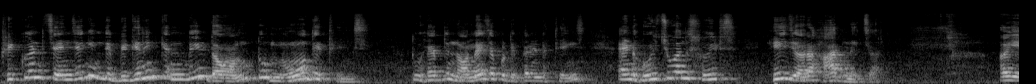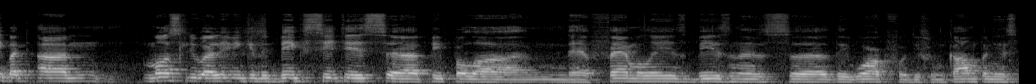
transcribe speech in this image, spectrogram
Frequent changing in the beginning can be done to know the things, to have the knowledge of different things, and which one suits his or her nature. Okay, but um, mostly we're living in the big cities. Uh, people are, um, they have families, business, uh, they work for different companies.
